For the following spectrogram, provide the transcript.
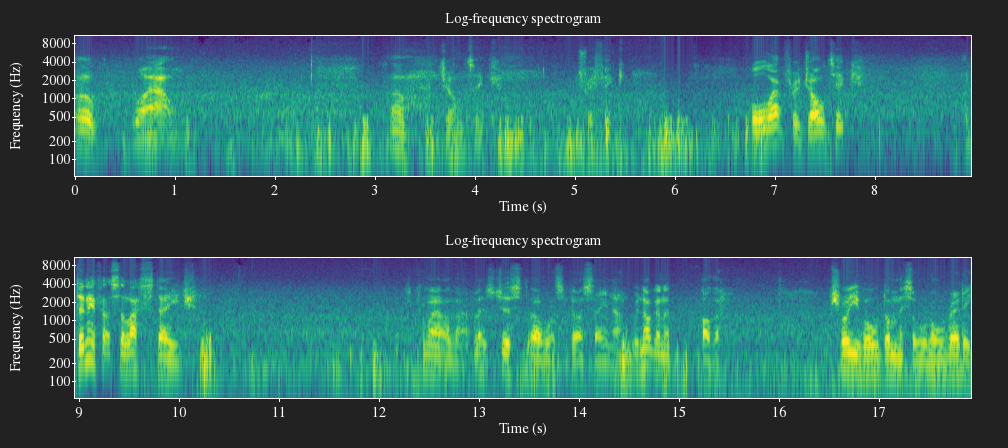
Oh, wow. Oh, Joltik. Terrific. All that for a Joltik. I don't know if that's the last stage. Let's come out of that. Let's just... Oh, what's he got to say now? We're not going to bother. I'm sure you've all done this all already.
